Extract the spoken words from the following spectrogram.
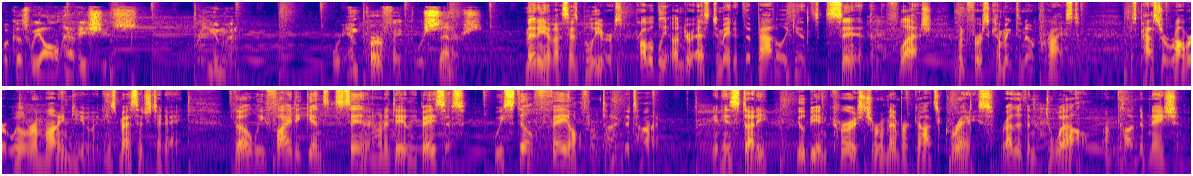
Because we all have issues. We're human. We're imperfect. We're sinners. Many of us as believers probably underestimated the battle against sin and the flesh when first coming to know Christ. As Pastor Robert will remind you in his message today, though we fight against sin on a daily basis, we still fail from time to time. In his study, you'll be encouraged to remember God's grace rather than dwell on condemnation.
